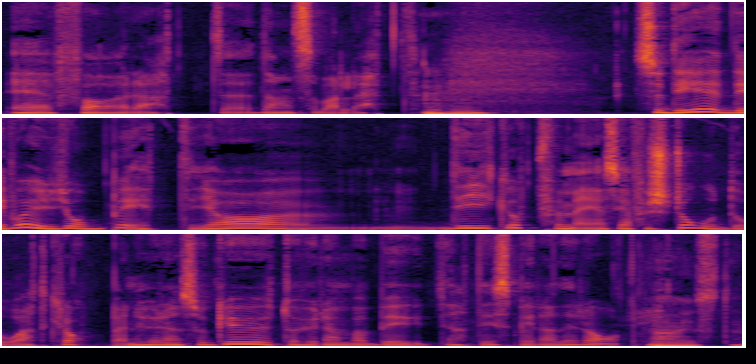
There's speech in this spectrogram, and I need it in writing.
eh, för att eh, dansa ballett. Mhm. Så det, det var ju jobbigt. Jag, det gick upp för mig. Alltså jag förstod då att kroppen, hur den såg ut och hur den var byggd, att det spelade roll. ja, just det.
